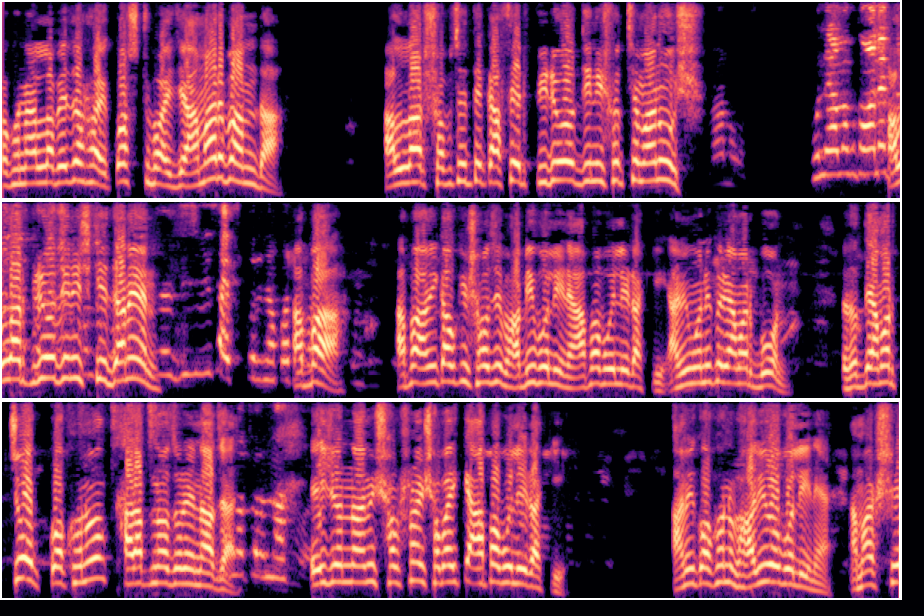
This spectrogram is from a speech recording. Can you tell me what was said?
তখন আল্লাহ বেজার হয় কষ্ট পায় যে আমার বান্দা। আল্লাহর সবচেয়ে কাছের প্রিয় জিনিস হচ্ছে মানুষ। আল্লাহর প্রিয় জিনিস কি জানেন? আপা আপা আমি কাউকে সহজে ভাবি বলি না আপা বলে ডাকি আমি মনে করি আমার বোন যাতে আমার চোখ কখনো খারাপ নজরে না যায়। এই জন্য আমি সবসময় সবাইকে আপা বলে রাখি। আমি কখনো ভাবিও বলি না আমার সে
